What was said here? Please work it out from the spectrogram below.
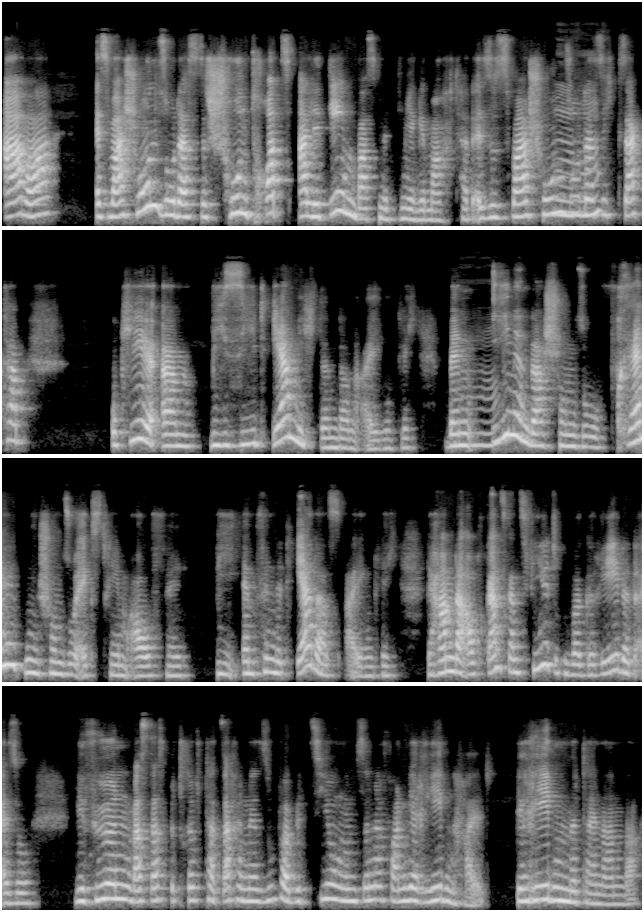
Aber es war schon so, dass das schon trotz alledem was mit mir gemacht hat. Also es war schon mhm. so, dass ich gesagt habe, okay, ähm, wie sieht er mich denn dann eigentlich? Wenn mhm. Ihnen das schon so, Fremden schon so extrem auffällt, wie empfindet er das eigentlich? Wir haben da auch ganz, ganz viel drüber geredet. Also wir führen, was das betrifft, Tatsache eine super Beziehung im Sinne von, wir reden halt. Wir reden miteinander.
